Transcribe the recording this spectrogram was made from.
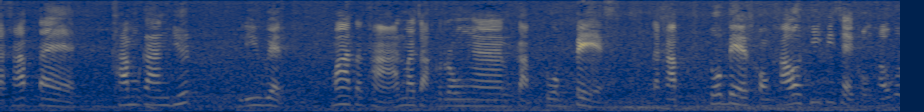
นะครับ แต่ทำการยึดรีเวทมาตรฐานมาจากโรงงานกับตัวเบสนะครับ ตัวเบสของเขาที่พิเศษของเขาก็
